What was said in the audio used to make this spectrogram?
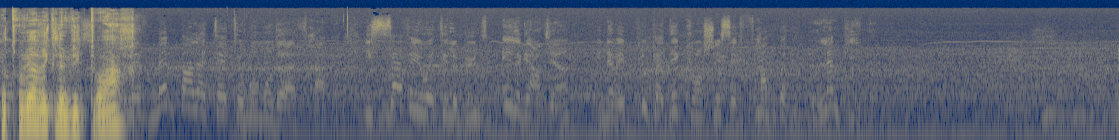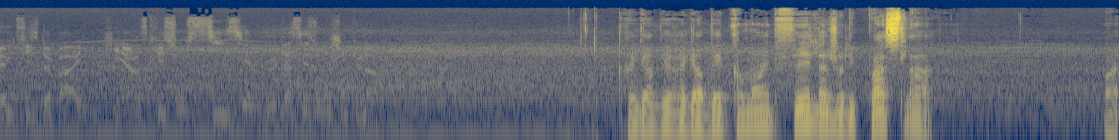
retrouver avec les victoires. Il ne lève même pas la tête au moment de la frappe. Il savait où était le but et le gardien. Il n'avait plus qu'à déclencher cette frappe limpide. Memphis Depay qui a inscrit son sixième but de la saison au championnat. Regardez, regardez comment il fait la jolie passe là. Ouais,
